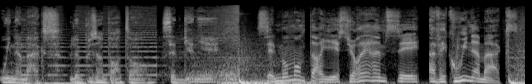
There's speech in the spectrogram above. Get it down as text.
Winamax, le plus important, c'est de gagner. C'est le moment de parier sur RMC avec Winamax.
